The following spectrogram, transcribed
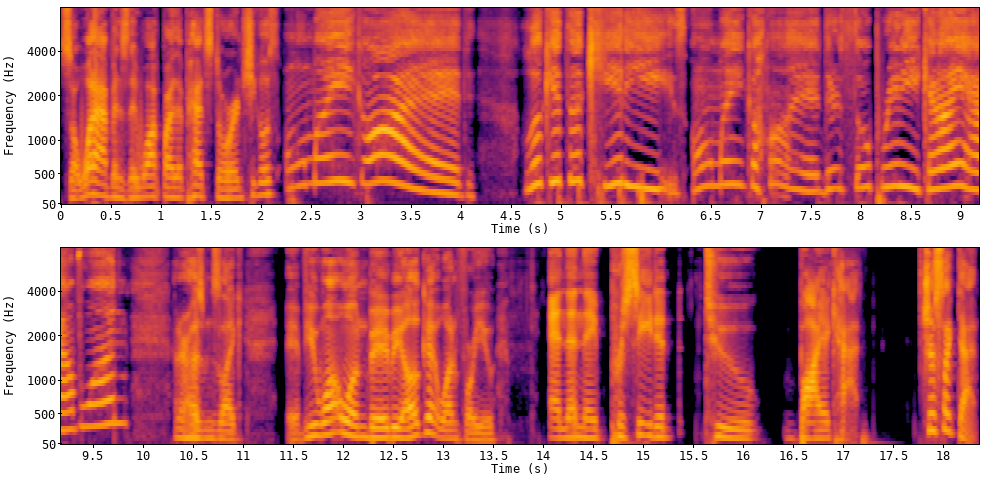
So what happens? They walk by the pet store and she goes, "Oh my god." Look at the kitties. Oh my God. They're so pretty. Can I have one? And her husband's like, If you want one, baby, I'll get one for you. And then they proceeded to buy a cat. Just like that.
